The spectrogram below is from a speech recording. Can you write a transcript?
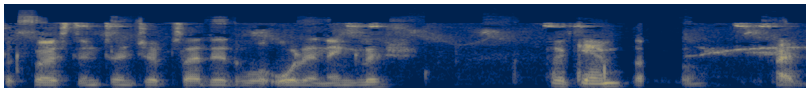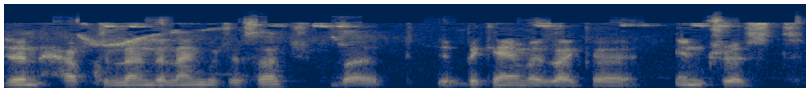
the first internships I did were all in English, Okay. so I didn't have to learn the language as such, but it became as like a interest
